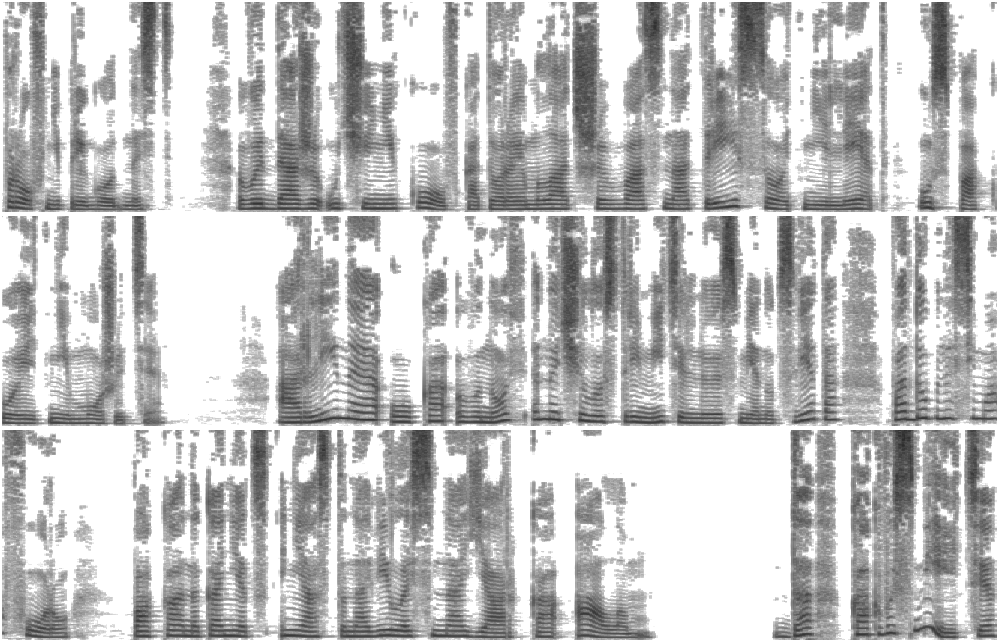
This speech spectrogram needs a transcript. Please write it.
профнепригодность. Вы даже учеников, которые младше вас на три сотни лет, успокоить не можете. Орлиное око вновь начало стремительную смену цвета, подобно семафору, пока, наконец, не остановилось на ярко-алом. «Да как вы смеете?»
